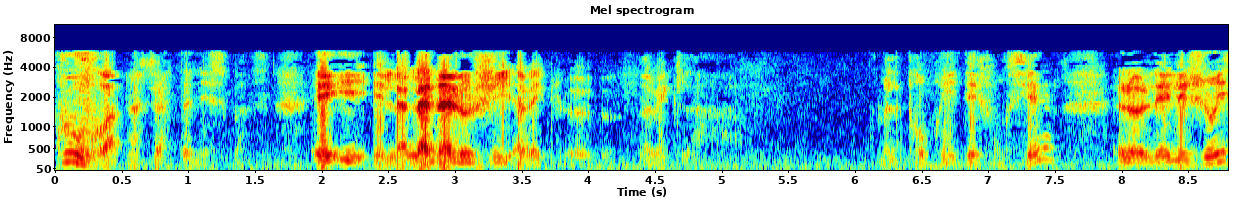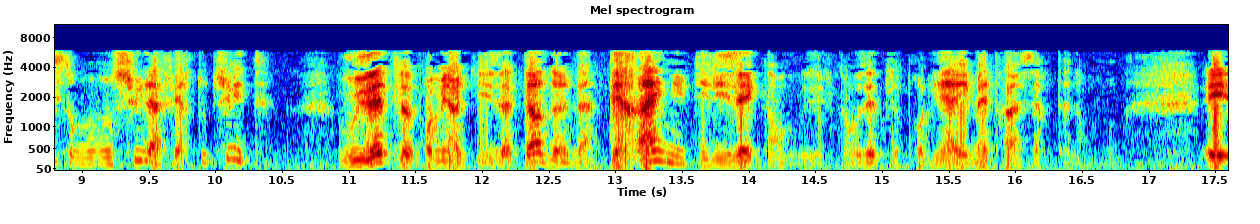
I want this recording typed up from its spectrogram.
couvre un certain espace. Et, l'analogie avec, la, propriété foncière, les, juristes ont, su la faire tout de suite. Vous êtes le premier utilisateur d'un terrain inutilisé quand vous, êtes le premier à émettre un certain nombre. Et,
